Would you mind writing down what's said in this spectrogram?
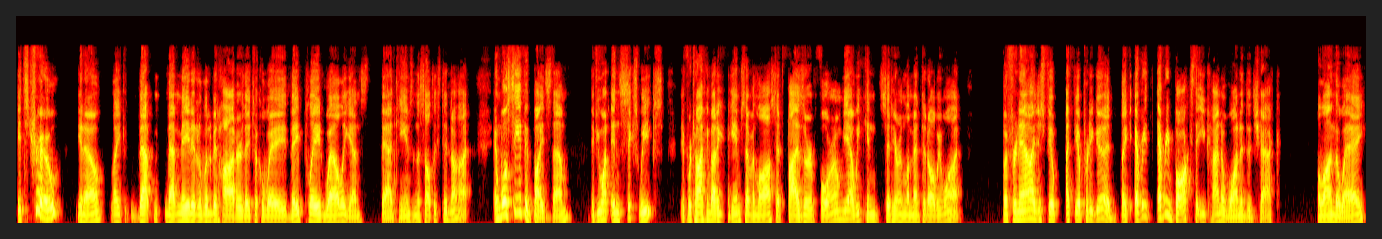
it's true. You know, like that that made it a little bit hotter. They took away. They played well against bad teams, and the Celtics did not. And we'll see if it bites them. If you want, in six weeks, if we're talking about a Game Seven loss at Fiserv Forum, yeah, we can sit here and lament it all we want. But for now, I just feel I feel pretty good. Like every every box that you kind of wanted to check along the way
